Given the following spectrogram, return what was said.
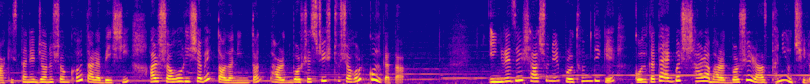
পাকিস্তানের জনসংখ্যাও তারা বেশি আর শহর হিসাবে তদানীন্তন ভারতবর্ষের শ্রেষ্ঠ শহর কলকাতা। ইংরেজের শাসনের প্রথম দিকে কলকাতা একবার সারা ভারতবর্ষের রাজধানীও ছিল।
